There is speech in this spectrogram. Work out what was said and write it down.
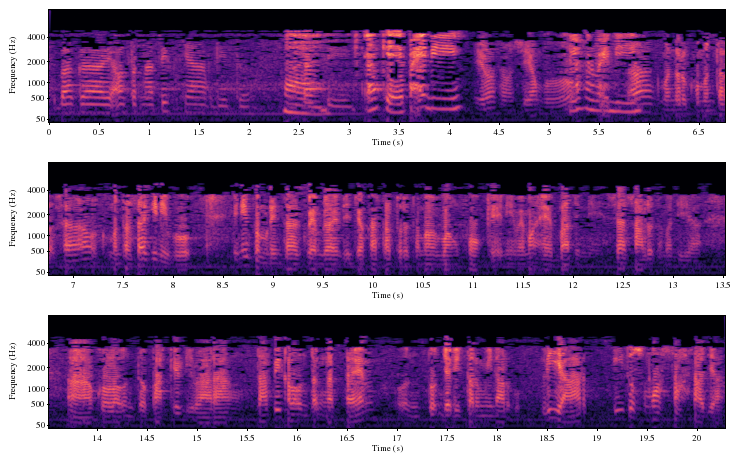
sebagai alternatifnya begitu. Hmm. Oke, Pak Edi. Ya, selamat siang Bu. Silakan Pak Edi. Ah, menurut komentar saya, komentar saya gini Bu, ini pemerintah Pemda di Jakarta terutama Bang Foke ini memang hebat ini. Saya salut sama dia. Ah, kalau untuk parkir dilarang, tapi kalau untuk ngetem, untuk jadi terminal liar itu semua sah saja.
